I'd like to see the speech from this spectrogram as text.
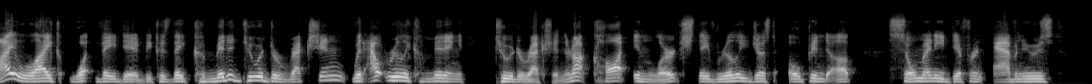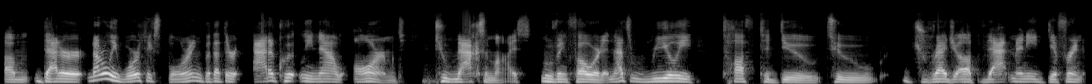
I like what they did because they committed to a direction without really committing to a direction. They're not caught in lurch. They've really just opened up so many different avenues um, that are not only worth exploring, but that they're adequately now armed to maximize moving forward. And that's really tough to do to dredge up that many different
